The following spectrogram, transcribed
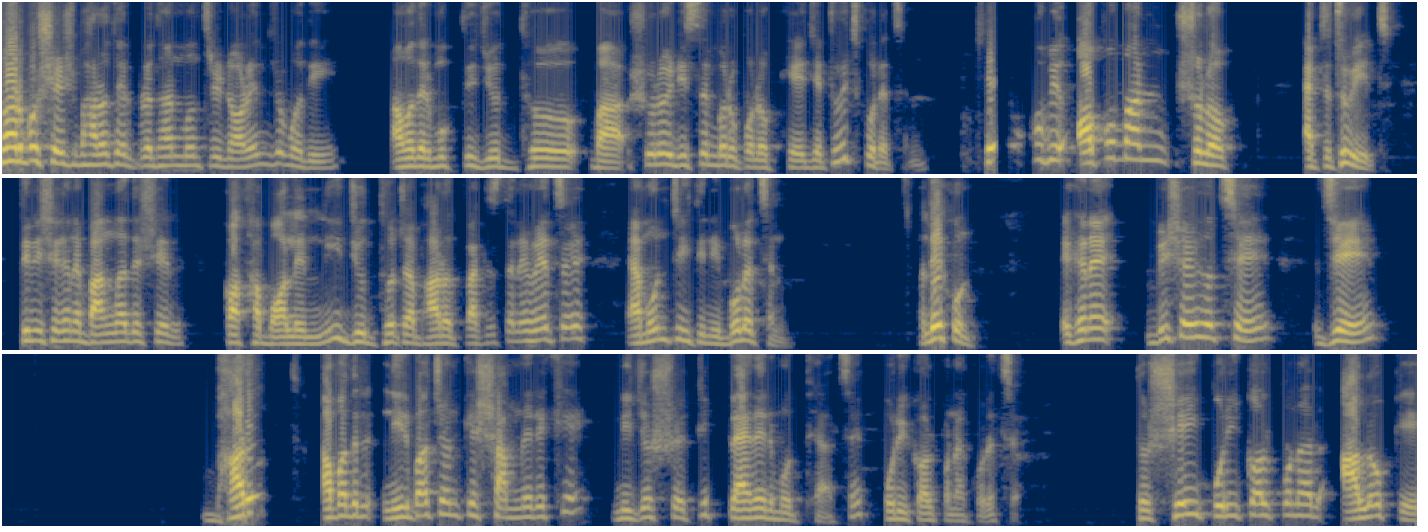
সর্বশেষ ভারতের প্রধানমন্ত্রী নরেন্দ্র মোদী আমাদের মুক্তিযুদ্ধ বা ষোলোই ডিসেম্বর উপলক্ষে যে টুইট করেছেন সেটা খুবই অপমানসূলক একটা টুইট। তিনি সেখানে বাংলাদেশের কথা বলেননি, যুদ্ধটা ভারত পাকিস্তানে হয়েছে, এমনটি তিনি বলেছেন। দেখুন, এখানে বিষয় হচ্ছে যে, ভারত আমাদের নির্বাচনকে সামনে রেখে নিজস্ব একটি প্ল্যানের মধ্যে আছে, পরিকল্পনা করেছে। তো সেই পরিকল্পনার আলোকে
